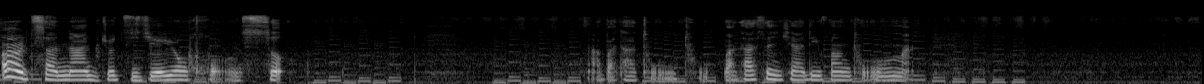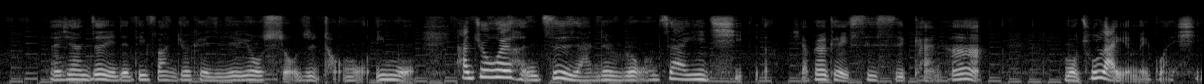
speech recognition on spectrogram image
二层呢，你就直接用红色，然后把它涂一涂，把它剩下的地方涂满。那像这里的地方，你就可以直接用手指头抹一抹，它就会很自然的融在一起了。小朋友可以试试看哈，抹出来也没关系，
